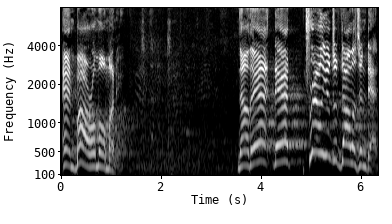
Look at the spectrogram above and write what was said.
and borrow more money. Now they're, they're trillions of dollars in debt,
